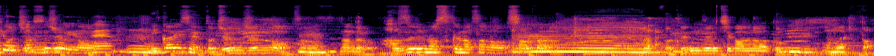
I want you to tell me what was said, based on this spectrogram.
評価すごいよね。うん。2回戦と準々のその、うん。なんだろう外れの少なさの差うがん。やっぱ全然違うなと思った、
